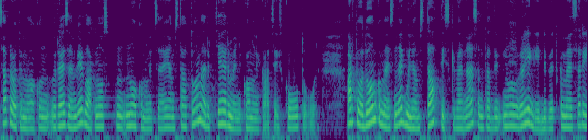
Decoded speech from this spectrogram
saprotamāk un reizēm vieglāk nos, nokomunicējams. Tā tomēr ir ķermeņa komunikācijas kultūra. Ar to domu, ka mēs neguļam statiski vai neesam tādi nu, rigidi, bet ka mēs arī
